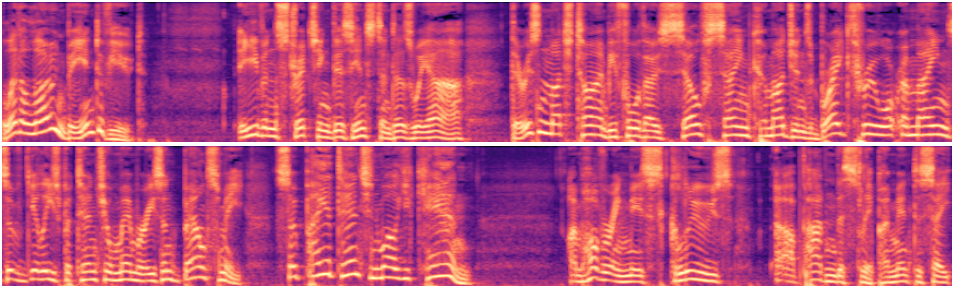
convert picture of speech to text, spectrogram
let alone be interviewed even stretching this instant as we are, there isn't much time before those self same curmudgeons break through what remains of Gilly's potential memories and bounce me. So pay attention while you can. I'm hovering mere screws, uh, pardon the slip, I meant to say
